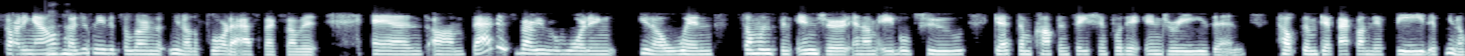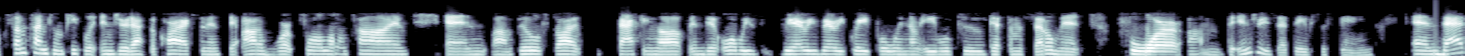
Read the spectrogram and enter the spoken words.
starting out. Mm-hmm. So I just needed to learn, the, you know, the Florida aspects of it, and um, that is very rewarding. You know, when someone's been injured and I'm able to get them compensation for their injuries and help them get back on their feet. If you know, sometimes when people are injured after car accidents, they're out of work for a long time, and um, bills start backing up, and they're always very, very grateful when I'm able to get them a settlement for um, the injuries that they've sustained. And that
